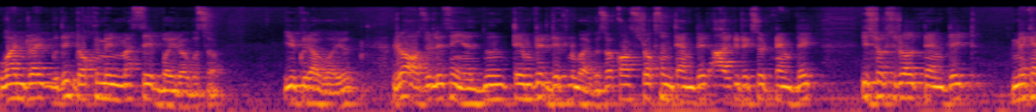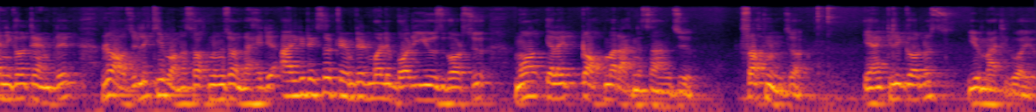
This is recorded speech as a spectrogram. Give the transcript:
वान ड्राइभ हुँदै डकुमेन्टमा सेभ भइरहेको छ। यो कुरा भयो। र हजुरले चाहिँ यहाँ जुन टेम्प्लेट देख्नुभएको छ construction template architecture template structural template mechanical template र हजुरले के भन्न सक्नुहुन्छ भन्दाखेरि आर्किटेक्चर टेम्प्लेट मैले बढी युज गर्छु। म यसलाई टपमा राख्न चाहन्छु। सक्नुहुन्छ? यहाँ क्लिक गर्नुहोस्। यो माथि गयो।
